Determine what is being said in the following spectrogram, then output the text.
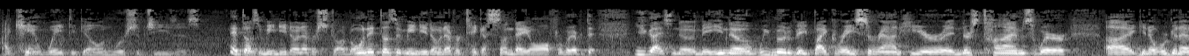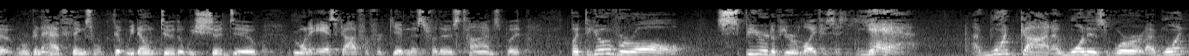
I can't wait to go and worship Jesus. It doesn't mean you don't ever struggle, and it doesn't mean you don't ever take a Sunday off or whatever. You guys know me. You know we motivate by grace around here, and there's times where uh, you know we're gonna we're gonna have things that we don't do that we should do. We want to ask God for forgiveness for those times, but but the overall spirit of your life is just yeah, I want God. I want His Word. I want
